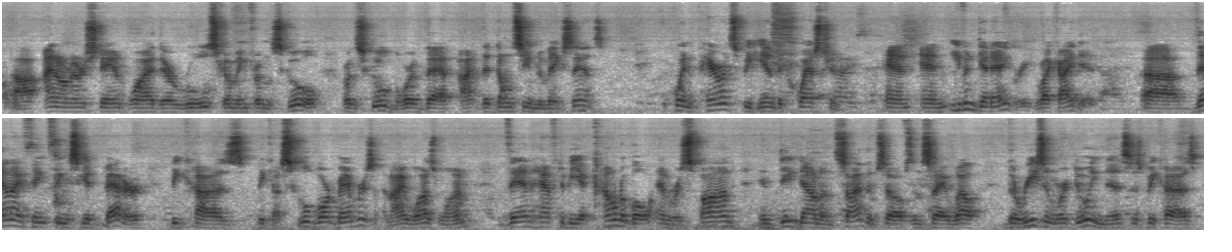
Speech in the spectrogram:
Uh, I don't understand why there are rules coming from the school or the school board that I, that don't seem to make sense. When parents begin to question and and even get angry, like I did, uh, then I think things get better because because school board members and I was one then have to be accountable and respond and dig down inside themselves and say, well, the reason we're doing this is because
